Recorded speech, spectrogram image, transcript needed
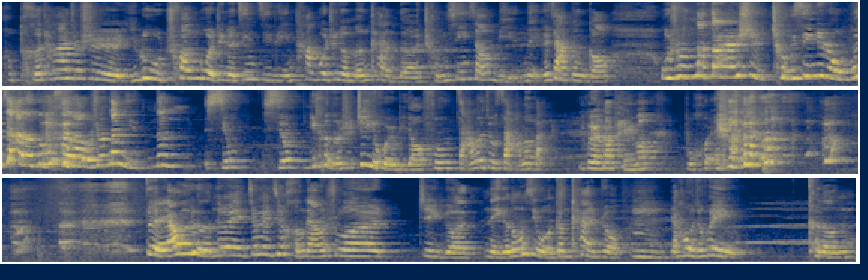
和和他就是一路穿过这个荆棘林，踏过这个门槛的诚心相比，哪个价更高？我说那当然是诚心这种无价的东西了。我说那你那行行，你可能是这一会儿比较疯，砸了就砸了吧。你会让他赔吗？不会。对，然后我可能就会就会去衡量说这个哪个东西我更看重，嗯，然后我就会可能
